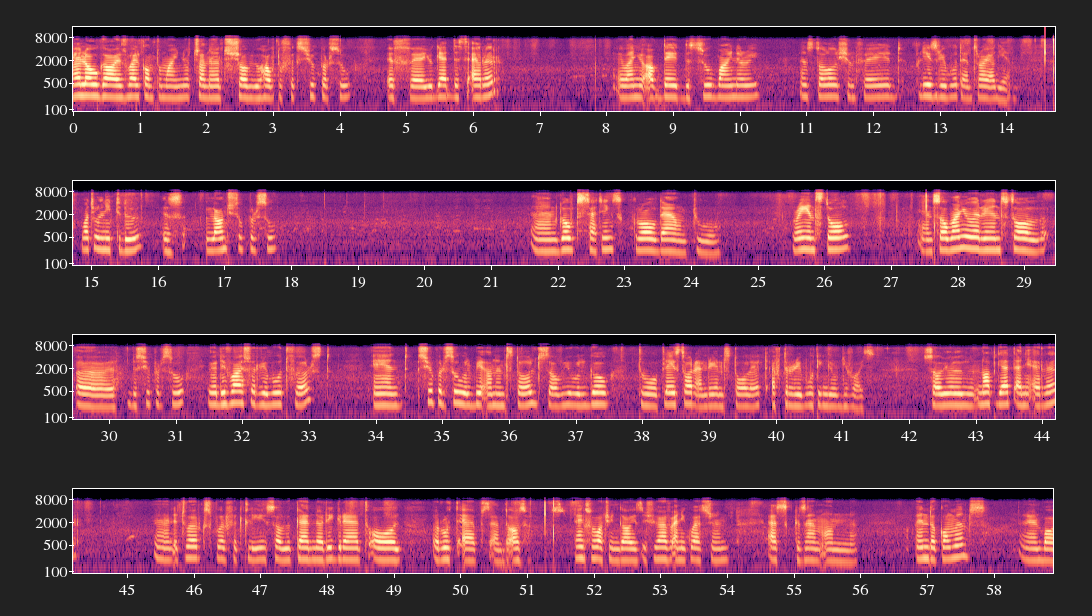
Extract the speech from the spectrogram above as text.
Hello guys, welcome to my new channel to show you how to fix super SuperSU if uh, you get this error uh, when you update the SU binary installation failed please reboot and try again. What you'll need to do is launch super SuperSU and go to settings scroll down to reinstall and so when you reinstall uh, the SuperSU your device will reboot first and SuperSU will be uninstalled so you will go to Play Store and reinstall it after rebooting your device. So you will not get any error and it works perfectly so you can regrant all root apps and others. Thanks for watching guys. If you have any questions ask them on in the comments and bye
